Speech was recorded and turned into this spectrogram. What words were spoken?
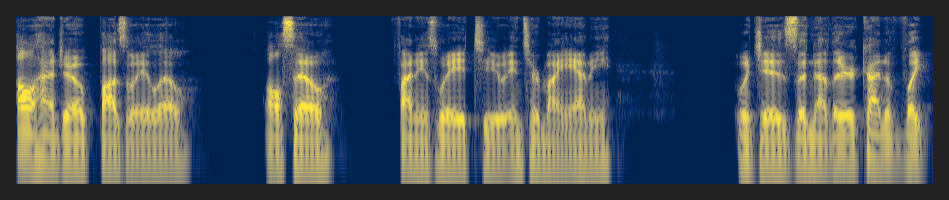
Alejandro Pozuelo also finding his way to Inter Miami, which is another kind of like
